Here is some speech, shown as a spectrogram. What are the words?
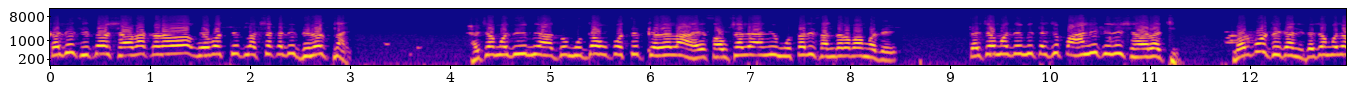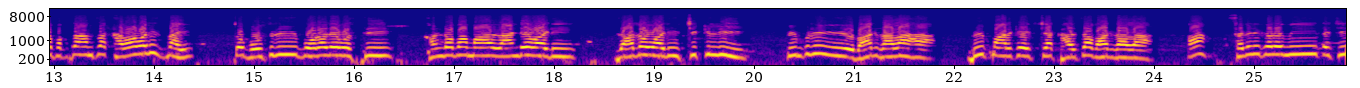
कधीच इथं शहराकडं व्यवस्थित लक्ष कधी दिलंच नाही. ह्याच्यामध्ये मी जो मुद्दा उपस्थित केलेला आहे शौचालय आणि मुतारी संदर्भामध्ये त्याच्यामध्ये मी त्याची पाहणी केली शहराची. भरपूर ठिकाणी. त्याच्यामध्ये फक्त आमचा खरावाडीच नाही तो भोसरी बोराडे वस्ती खंडोबा माळ लांडेवाडी जाधववाडी चिखली पिंपरी भाग झाला हा बीप मार्केटच्या खालचा भाग झाला. हा सगळीकडे मी त्याची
